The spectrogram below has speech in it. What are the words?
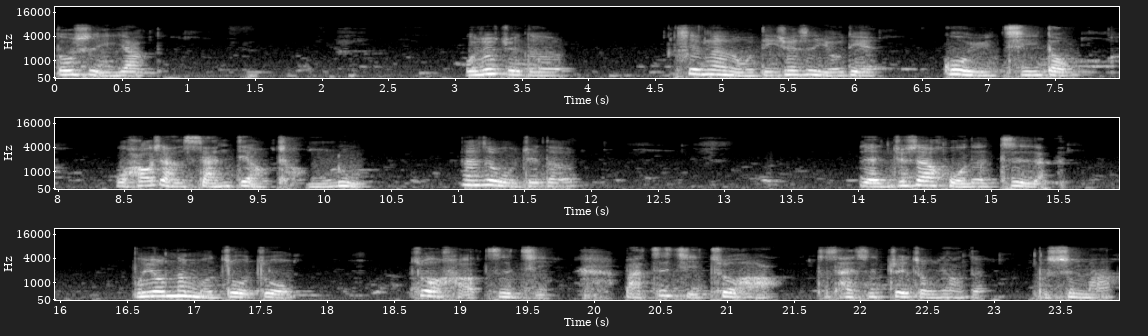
都是一样的。我就觉得现在的我的确是有点过于激动，我好想删掉重录。但是我觉得人就是要活得自然，不用那么做作，做好自己，把自己做好，这才是最重要的，不是吗？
